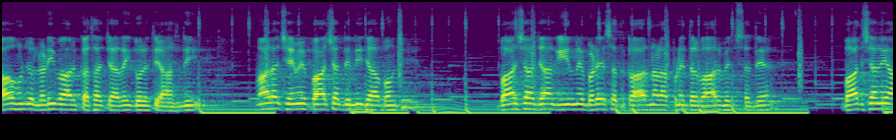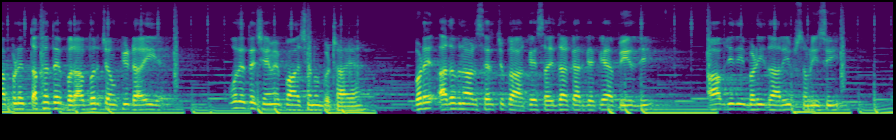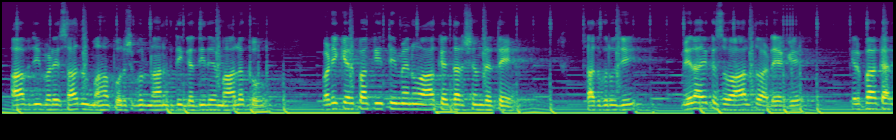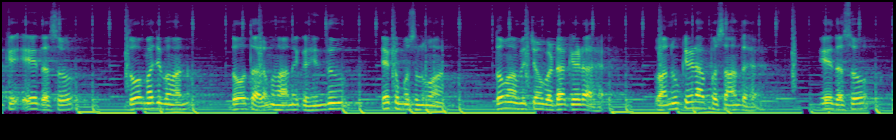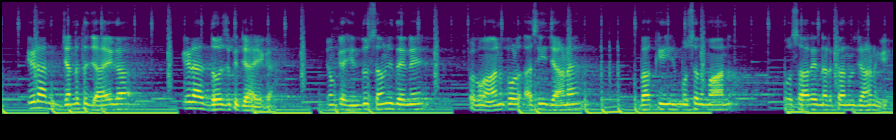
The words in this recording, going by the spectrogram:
ਆਓ ਹੁਣ ਜੋ ਲੜੀਵਾਰ ਕਥਾ ਚੱਲ ਰਹੀ ਗੁਰ ਇਤਿਹਾਸ ਦੀ। ਮਹਾਰਾਜ ਛੇਵੇਂ ਪਾਤਸ਼ਾਹ ਦਿੱਲੀ ਜਾ ਪਹੁੰਚੇ। ਬਾਦਸ਼ਾਹ ਜਹਾਂਗੀਰ ਨੇ ਬੜੇ ਸਤਿਕਾਰ ਨਾਲ ਆਪਣੇ ਦਰਬਾਰ ਵਿੱਚ ਸੱਦਿਆ। ਬਾਦਸ਼ਾਹ ਨੇ ਆਪਣੇ ਤਖਤ ਦੇ ਬਰਾਬਰ ਚੌਂਕੀ ਡਾਈ ਹੈ। ਉਹਦੇ ਤੇ ਛੇਵੇਂ ਪਾਤਸ਼ਾਹ ਨੂੰ ਬਿਠਾਇਆ। ਬੜੇ ਅਦਬ ਨਾਲ ਸਿਰ ਝੁਕਾ ਕੇ ਸਜਦਾ ਕਰਕੇ ਕਿਹਾ, ਪੀਰ ਜੀ, ਆਪ ਜੀ ਦੀ ਬੜੀ ਤਾਰੀਫ ਸੁਣੀ ਸੀ। ਆਪ ਜੀ ਬੜੇ ਸਾਧੂ ਮਹਾਪੁਰਸ਼ ਗੁਰੂ ਨਾਨਕ ਦੀ ਗੱਦੀ ਦੇ ਮਾਲਕ ਹੋ। ਬੜੀ ਕਿਰਪਾ ਕੀਤੀ ਮੈਨੂੰ ਆ ਕੇ ਦਰਸ਼ਨ ਦਿੱਤੇ। ਸਤਿਗੁਰੂ ਜੀ, ਮੇਰਾ ਇੱਕ ਸਵਾਲ ਤੁਹਾਡੇ ਅੱਗੇ। ਕਿਰਪਾ ਕਰਕੇ ਇਹ ਦੱਸੋ, ਦੋ ਮਜ਼ਹਬ ਹਨ ਦੋ ਧਰਮ ਹਨ, ਇੱਕ ਹਿੰਦੂ, ਇੱਕ ਮੁਸਲਮਾਨ। ਦੋਵਾਂ ਵਿੱਚੋਂ ਵੱਡਾ ਕਿਹੜਾ ਹੈ? ਤੁਹਾਨੂੰ ਕਿਹੜਾ ਪਸੰਦ ਹੈ? ਇਹ ਦੱਸੋ, ਕਿਹੜਾ ਜੰਨਤ ਜਾਏਗਾ? ਕਿਹੜਾ ਦੋਜ਼ਖ ਜਾਏਗਾ? ਕਿਉਂਕਿ ਹਿੰਦੂ ਸਮਝਦੇ ਨੇ, ਭਗਵਾਨ ਕੋਲ ਅਸੀਂ ਜਾਣਾ ਬਾਕੀ ਮੁਸਲਮਾਨ ਉਹ ਸਾਰੇ ਨਰਕਾਂ ਨੂੰ ਜਾਣਗੇ।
